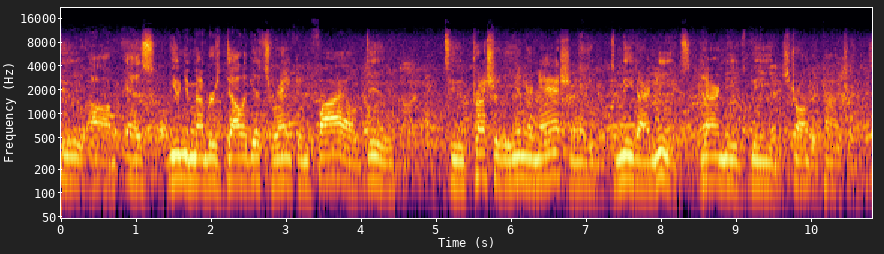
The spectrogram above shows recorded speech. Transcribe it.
to, um, as union members, delegates, rank and file, do to pressure the international to meet our needs, and our needs being stronger contracts?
